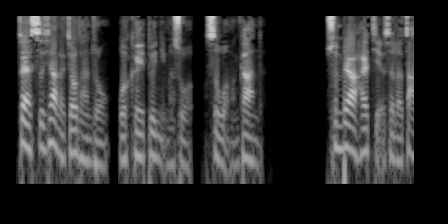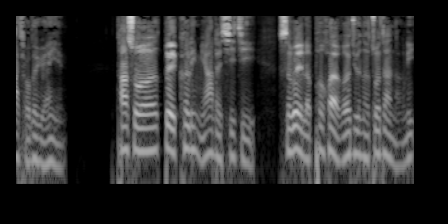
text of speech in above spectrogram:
在私下的交谈中，我可以对你们说是我们干的。”顺便还解释了炸球的原因。他说：“对克里米亚的袭击是为了破坏俄军的作战能力。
